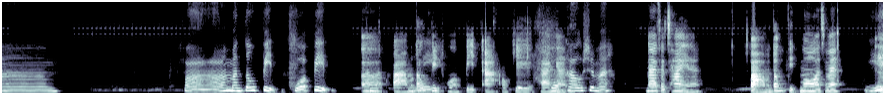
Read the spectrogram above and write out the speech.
อ่าฝามันต้องปิดหัวปิด เออฝามันต้องตรงนี้ปิดหัวปิด อะโอเคถ้าหัวงั้นเข้าใช่ไหมน่าจะใช่นะฝามันต้องปิดหม้อใช่ไหมเย่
